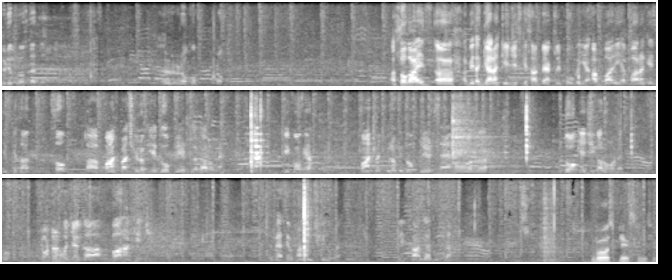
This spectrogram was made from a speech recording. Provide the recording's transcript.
वीडियो क्लोज कर दो रोको रोको। सो गाइस अभी तक 11 के के साथ बैक फ्लिप हो गई है। अब बारी है 12 के के साथ। सो पाँच पाँच किलो की ये दो प्लेट्स लगा रहा हूँ मैं। ठीक हो गया। पाँच पाँच किलो की दो प्लेट्स हैं और दो के जी का रोड है। तो टोटल हो जाएगा बारह के जी तो वैसे उठाना मुश्किल होगा। क्लिप कहाँ गया दूसरा? वो उस प्लेट्स के नीचे।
